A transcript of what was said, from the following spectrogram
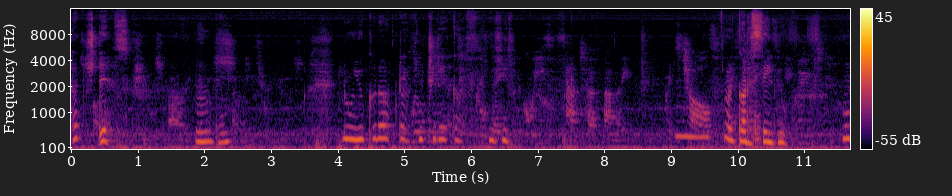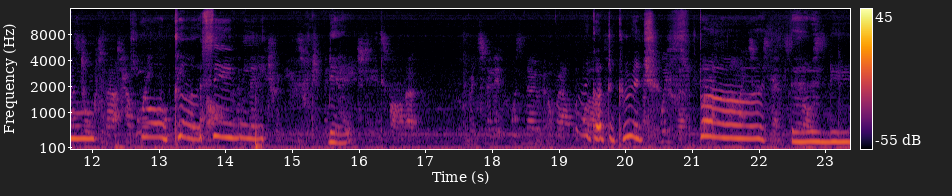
Touch this. Okay. No, you could have done. You should have. I gotta save you. Oh God, save me. Dead. I got the courage. Sandy.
